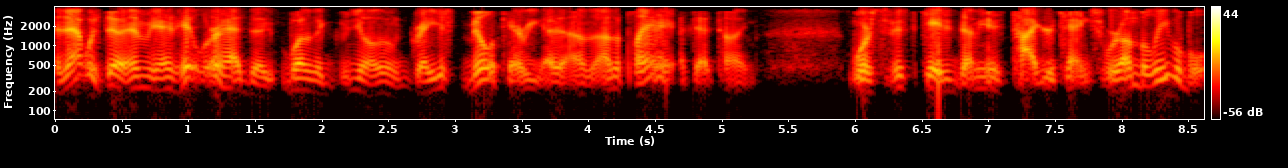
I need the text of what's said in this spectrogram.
and that was the. I mean, Hitler had the one of the you know the greatest military on, on the planet at that time. More sophisticated. I mean, his Tiger tanks were unbelievable.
